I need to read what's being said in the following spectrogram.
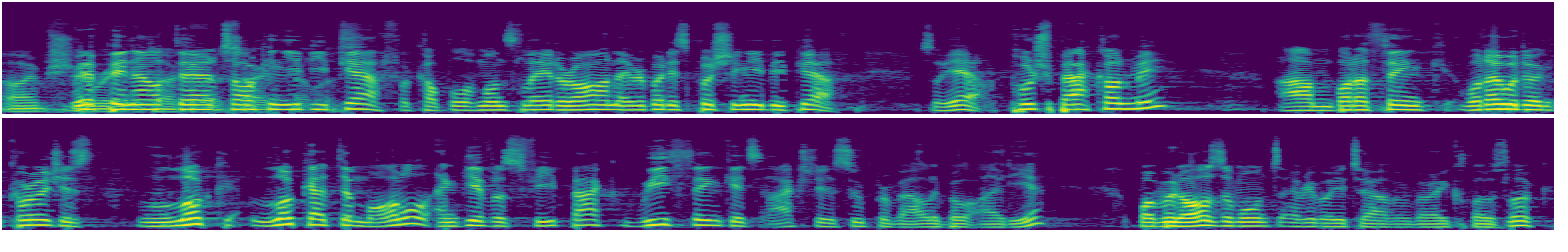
Oh, I'm sure We've been out there talking eBPF. A couple of months later on, everybody's pushing eBPF. So yeah, push back on me. Um, but I think what I would encourage is look look at the model and give us feedback. We think it's actually a super valuable idea, but we'd also want everybody to have a very close look.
